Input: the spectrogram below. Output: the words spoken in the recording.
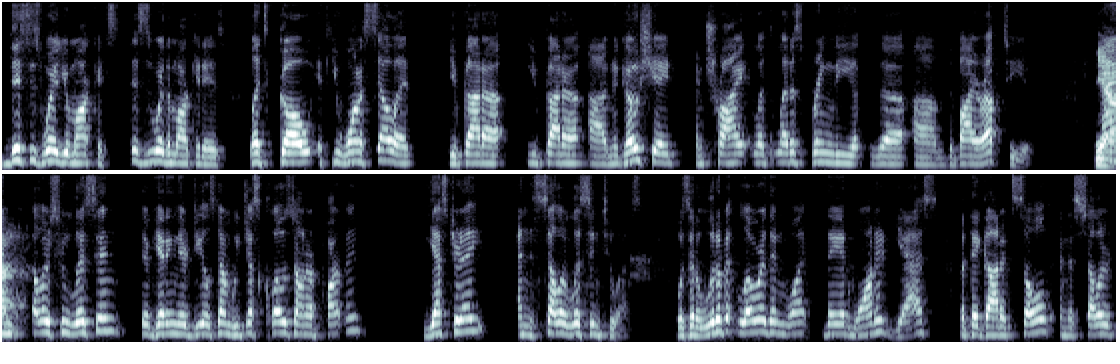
This is where your markets this is where the market is. Let's go. If you want to sell it you've got to you've got to uh, negotiate and try let, let us bring the the um, the buyer up to you. Yeah. And sellers who listen they're getting their deals done. We just closed on an apartment yesterday and the seller listened to us. Was it a little bit lower than what they had wanted? Yes but they got it sold and the seller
